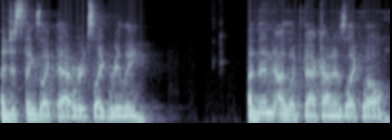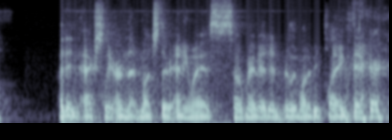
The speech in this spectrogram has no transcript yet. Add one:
And just things like that, where it's like, really? And then I looked back on it and was like, well, I didn't actually earn that much there, anyways. So maybe I didn't really want to be playing there.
